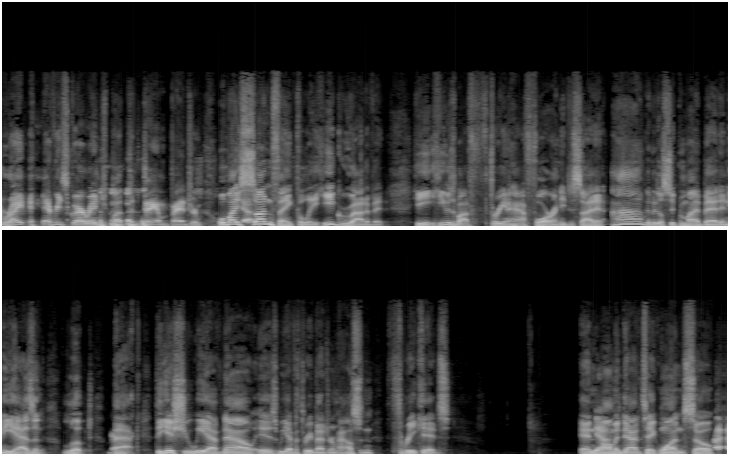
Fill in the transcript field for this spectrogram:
right? Every square inch but the damn bedroom. Well, my son, thankfully, he grew out of it. He he was about three and a half, four, and he decided I'm going to go sleep in my bed, and he hasn't looked back. The issue we have now is we have a three bedroom house and three kids, and Yeah. mom and dad take one, so. Right.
